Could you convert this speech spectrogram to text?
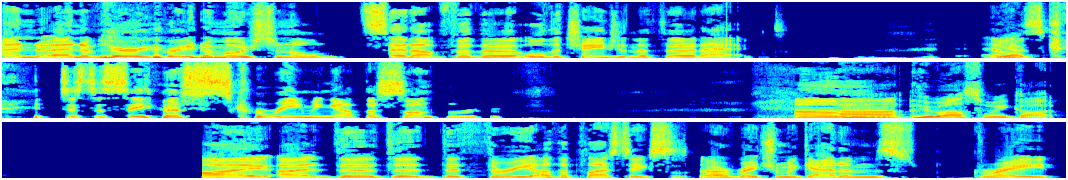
And, and a very great emotional setup for the all the change in the third act. It Yep. was just to see her screaming out the sunroof. Um, Uh, who else have we got? I, I the the the three other plastics. Uh, Rachel McAdams, great,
